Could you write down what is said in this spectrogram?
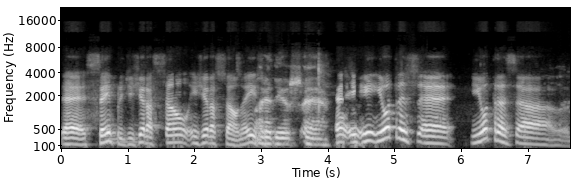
é, sempre, de geração em geração, não é isso? Glória a Deus. É. é em, em, outras, é, em outras uh,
